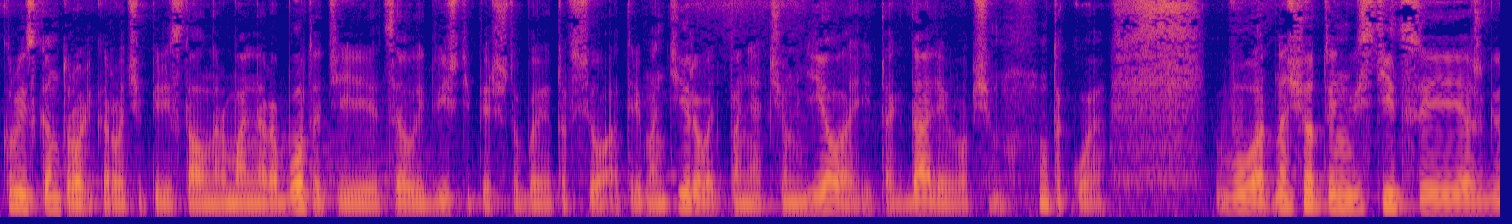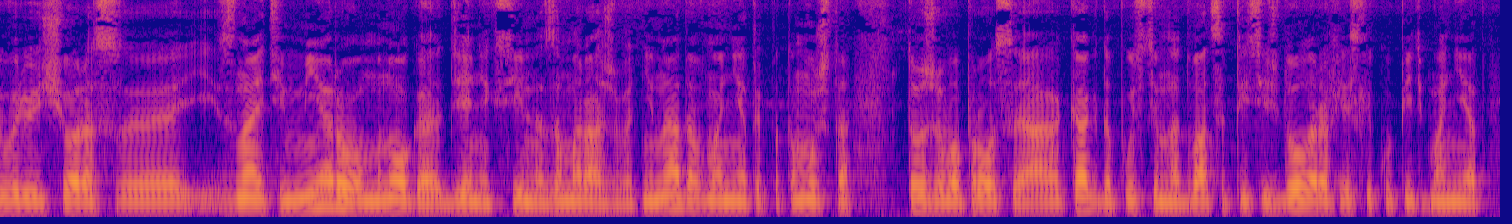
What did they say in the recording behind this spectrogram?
Круиз-контроль, короче, перестал нормально работать, и целый движ теперь, чтобы это все отремонтировать, понять, в чем дело и так далее. В общем, ну, такое. Вот, насчет инвестиций, я же говорю еще раз, э, знайте меру, много денег сильно замораживать не надо в монеты, потому что тоже вопросы, а как, допустим, на 20 тысяч долларов, если купить монет –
